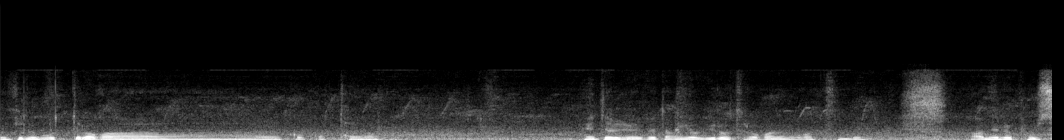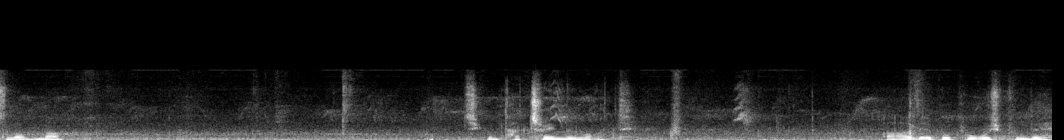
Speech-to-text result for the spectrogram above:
여기를 못 들어갈 것 같아요. 애들 예배당 여기로 들어가는 것 같은데 안에를 볼 순 없나? 지금 닫혀 있는 것 같아. 아 내부 보고 싶은데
